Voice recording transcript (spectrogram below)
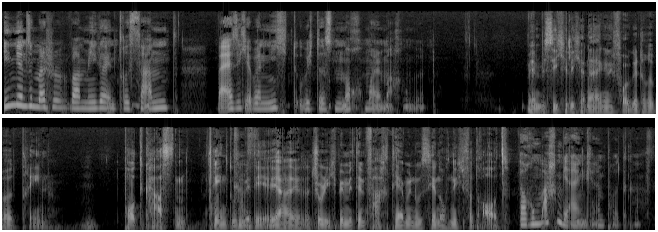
Indien zum Beispiel war mega interessant, weiß ich aber nicht, ob ich das nochmal machen würde. werden wir sicherlich eine eigene Folge darüber drehen. Podcasten. Drehen tun wir die. Ja, Entschuldigung, ich bin mit dem Fachterminus hier noch nicht vertraut. Warum machen wir eigentlich einen Podcast?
